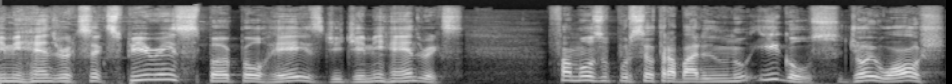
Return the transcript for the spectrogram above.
Jimi Hendrix Experience, Purple Haze, de Jimi Hendrix. Famoso por seu trabalho no Eagles, Joy Walsh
